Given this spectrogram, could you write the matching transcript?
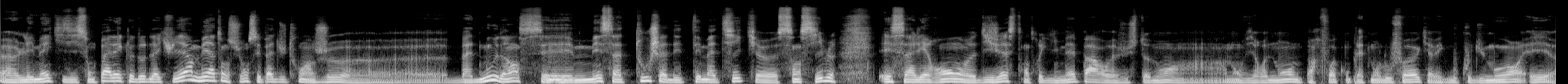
Euh, les mecs, ils y sont pas avec le dos de la cuillère, mais attention, c'est pas du tout un jeu bad mood, hein, c'est, mm. mais ça touche à des thématiques sensibles et ça les rend euh, digestes entre guillemets par euh, justement un, environnement parfois complètement loufoque avec beaucoup d'humour et euh,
